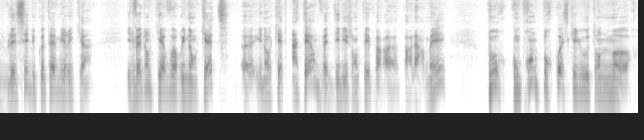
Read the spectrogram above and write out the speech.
blessés du côté américain. Il va donc y avoir une enquête, une enquête interne va être diligentée par, par l'armée, pour comprendre pourquoi est-ce qu'il y a eu autant de morts.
